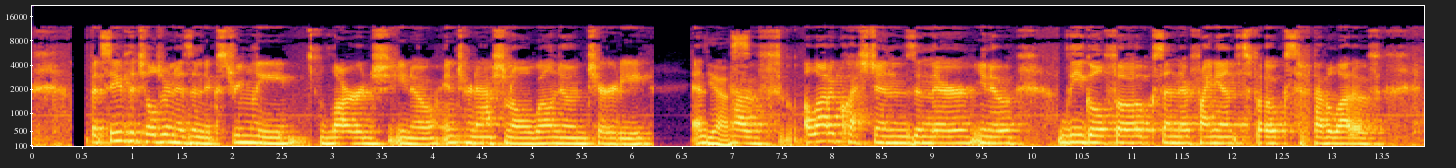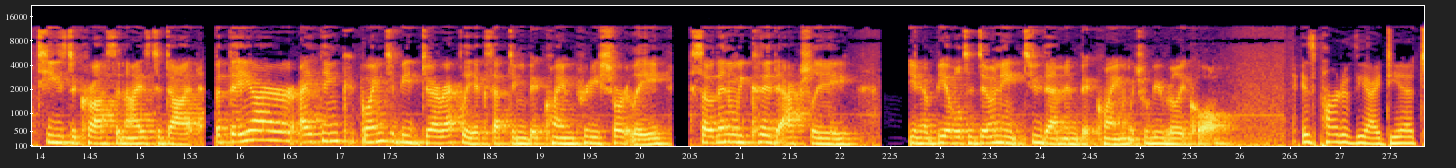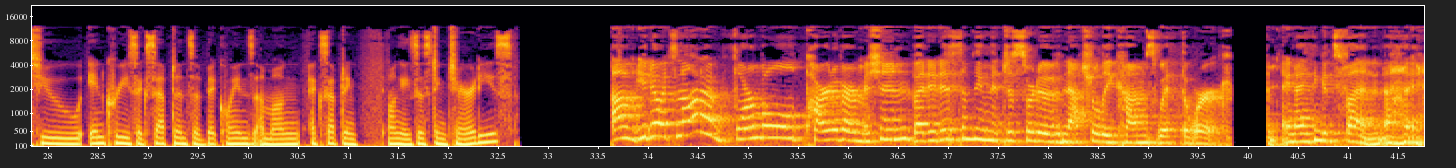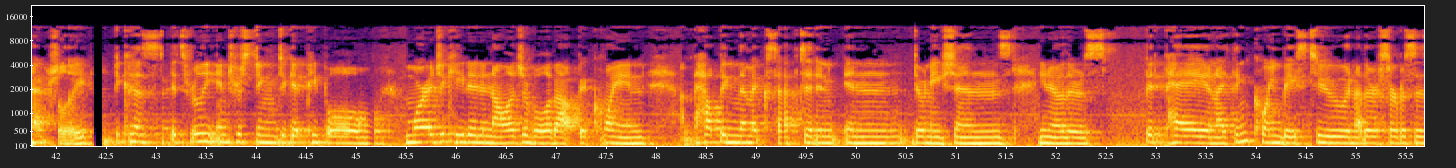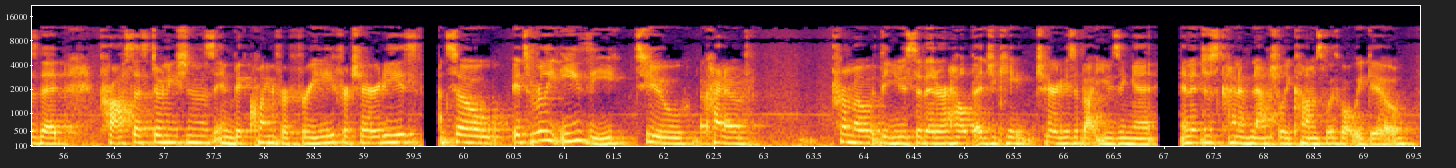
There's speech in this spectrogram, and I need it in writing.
But Save the Children is an extremely large, you know, international, well-known charity and yes. have a lot of questions and their, you know, legal folks and their finance folks have a lot of T's to cross and I's to dot. But they are, I think, going to be directly accepting Bitcoin pretty shortly. So then we could actually you know, be able to donate to them in Bitcoin, which would be really cool. Is part of the idea to increase acceptance of Bitcoins among accepting among existing charities? Um, you know, it's not a formal part of our mission, but it is something that just sort of naturally comes with the work. And I think it's fun, actually, because it's really interesting to get people more educated and knowledgeable about Bitcoin, um, helping them accept it in, in donations. You know, there's BitPay and I think Coinbase too, and other services that process donations in Bitcoin for free for charities. So it's really easy to kind of promote the use of it or help educate charities about using it. And it just kind of naturally comes with what we do.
